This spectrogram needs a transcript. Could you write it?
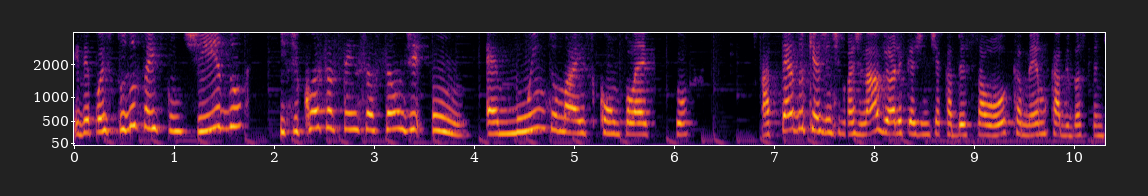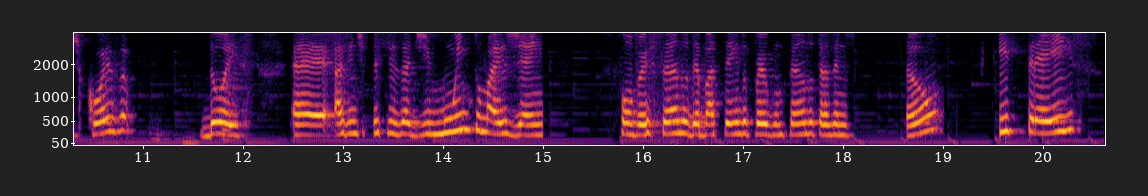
e depois tudo fez sentido e ficou essa sensação de, um, é muito mais complexo até do que a gente imaginava, e olha que a gente é cabeça oca mesmo, cabe bastante coisa. Dois, é, a gente precisa de muito mais gente conversando, debatendo, perguntando, trazendo sugestão. E três,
